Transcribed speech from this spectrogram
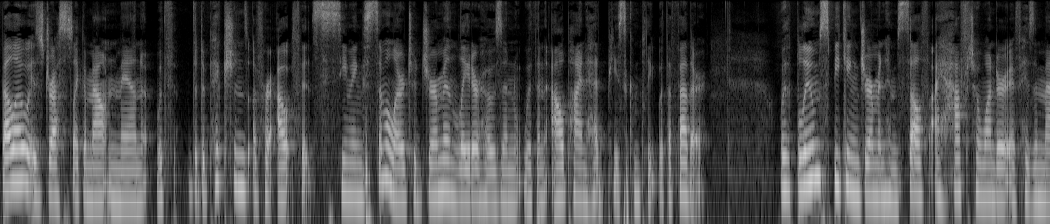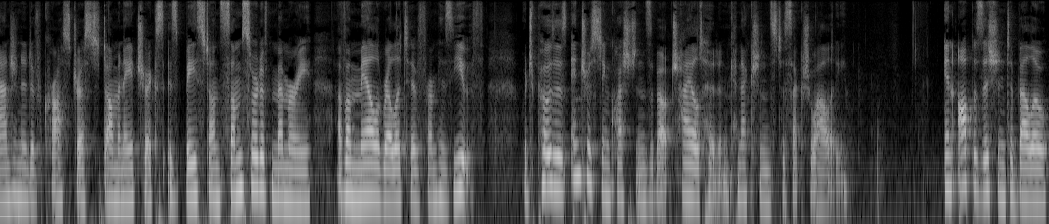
Bello is dressed like a mountain man, with the depictions of her outfits seeming similar to German lederhosen with an alpine headpiece complete with a feather. With Bloom speaking German himself, I have to wonder if his imaginative cross dressed dominatrix is based on some sort of memory of a male relative from his youth, which poses interesting questions about childhood and connections to sexuality. In opposition to Bello,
